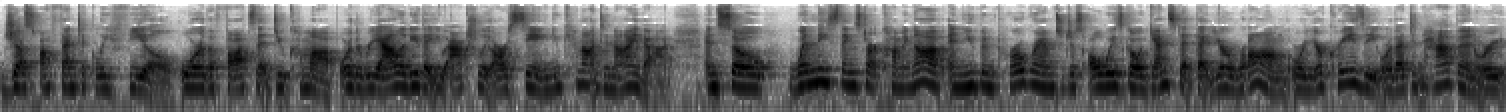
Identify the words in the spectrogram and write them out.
just authentically feel or the thoughts that do come up or the reality that you actually are seeing. You cannot deny that. And so when these things start coming up and you've been programmed to just always go against it that you're wrong or you're crazy or that didn't happen or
